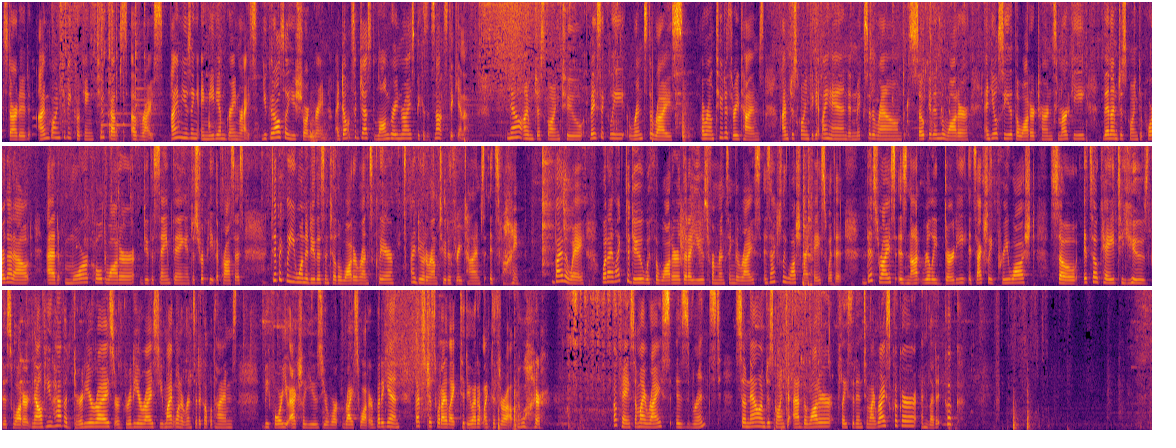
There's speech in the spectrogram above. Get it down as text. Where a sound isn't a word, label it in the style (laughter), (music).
get started, I'm going to be cooking two cups of rice. I'm using a medium grain rice. You could also use short grain. I don't suggest long grain rice because it's not sticky enough. Now I'm just going to basically rinse the rice around two to three times. I'm just going to get my hand and mix it around, soak it in the water, and you'll see that the water turns murky. Then I'm just going to pour that out, add more cold water, do the same thing, and just repeat the process. Typically you want to do this until the water runs clear. I do it around two to three times. It's (laughs) fine. By the way, what I like to do with the water that I use from rinsing the rice is actually wash my face with it. This rice is not really dirty, it's actually pre-washed, so it's okay to use this water. Now if you have a dirtier rice or grittier rice, you might want to rinse it a couple times before you actually use your rice water. But again, that's just what I like to do. I don't like to throw out the (laughs) water. Okay, so my rice is rinsed. So now I'm just going to add the water, place it into my rice cooker, and let it cook.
